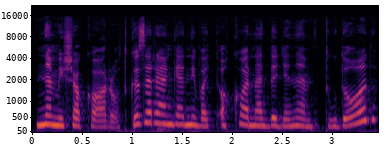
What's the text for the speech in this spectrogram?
nem is akarod közelengedni, vagy akarnád, de ugye nem tudod,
